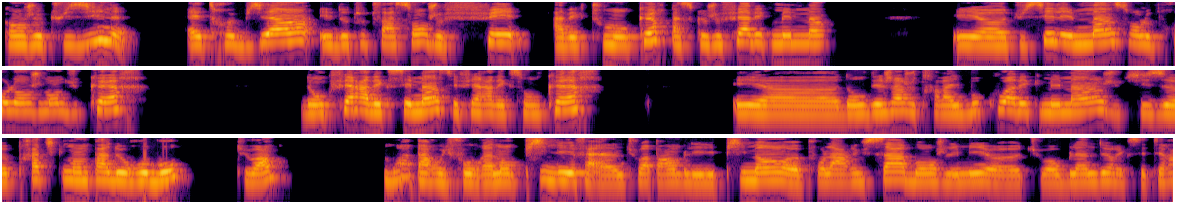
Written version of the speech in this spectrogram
quand je cuisine être bien et de toute façon je fais avec tout mon cœur parce que je fais avec mes mains. Et euh, tu sais les mains sont le prolongement du cœur donc faire avec ses mains c'est faire avec son cœur et euh, donc déjà je travaille beaucoup avec mes mains j'utilise pratiquement pas de robot tu vois moi, à part où il faut vraiment piler, enfin, tu vois, par exemple, les, piments euh, pour la harissa, bon, je les mets, euh, tu vois, au blender, etc.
